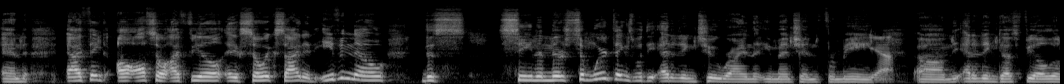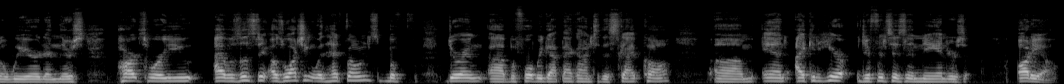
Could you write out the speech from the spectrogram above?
and I think also I feel so excited, even though this scene and there's some weird things with the editing too, Ryan, that you mentioned. For me, yeah um, the editing does feel a little weird, and there's parts where you. I was listening. I was watching it with headphones bef- during uh, before we got back onto the Skype call, um, and I can hear differences in Niander's audio,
